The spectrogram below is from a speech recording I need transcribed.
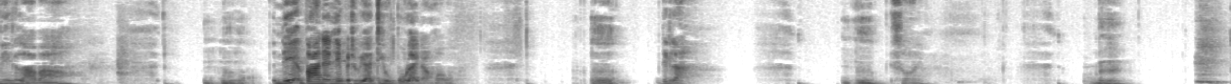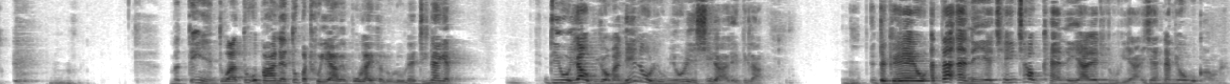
မင်္ဂလာပါနင်းအဘနဲ့နင်းပထိုးရဒီကိုပို့လိုက်တာမဟုတ်ဘူးသိလား sorry မသိရင် तू อ่ะသူ့အပားနဲ့သူ့ပထွေးရပဲပို့လိုက်တယ်လို့လို့ ਨੇ ဒီနိုင်ငံဒီကိုရောက်ပြီးတော့မှနင်းတို့လူမျိုးတွေရှိတာလေတိလားတကယ်ကိုအသက်အန္တရာယ်ချင်းချောက်ခံနေရတဲ့လူတွေကအရင်နှမျောဖို့ကောင်းတယ်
